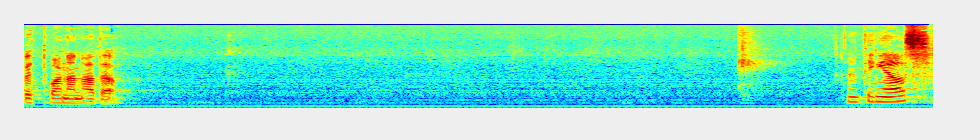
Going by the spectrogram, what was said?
with one another. Anything else?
